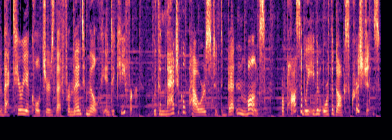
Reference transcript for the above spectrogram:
the bacteria cultures that ferment milk into kefir, with the magical powers to Tibetan monks or possibly even Orthodox Christians.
